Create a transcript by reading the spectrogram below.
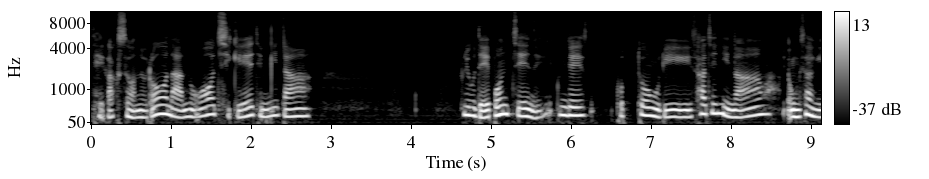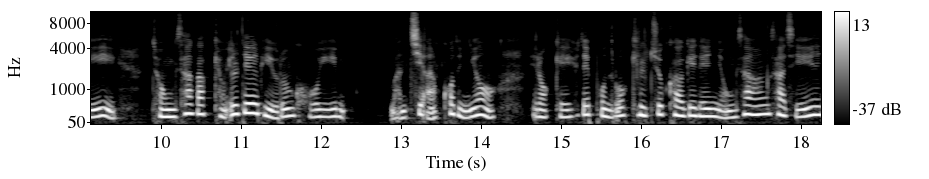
대각선으로 나누어지게 됩니다. 그리고 네 번째는 근데 보통 우리 사진이나 영상이 정사각형 1대1 비율은 거의 많지 않거든요. 이렇게 휴대폰으로 길쭉하게 된 영상, 사진이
